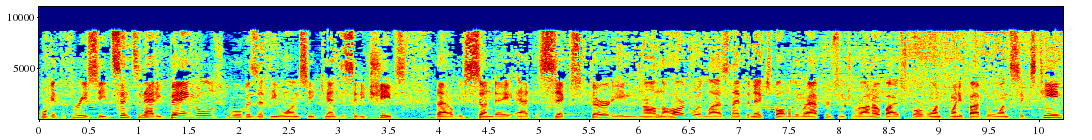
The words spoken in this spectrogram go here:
we'll get the 3 seed Cincinnati Bengals will visit the 1 seed Kansas City Chiefs. That'll be Sunday at 6:30. On the hardwood last night, the Knicks fall to the Raptors in Toronto by a score of 125 to 116.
